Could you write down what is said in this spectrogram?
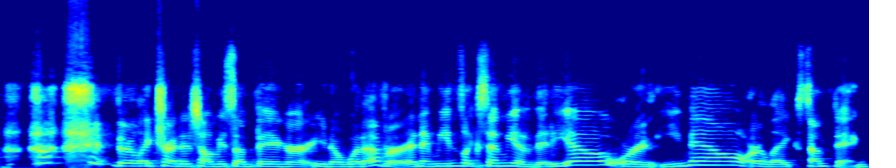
They're like trying to tell me something or, you know, whatever. And it means like send me a video or an email or like something.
